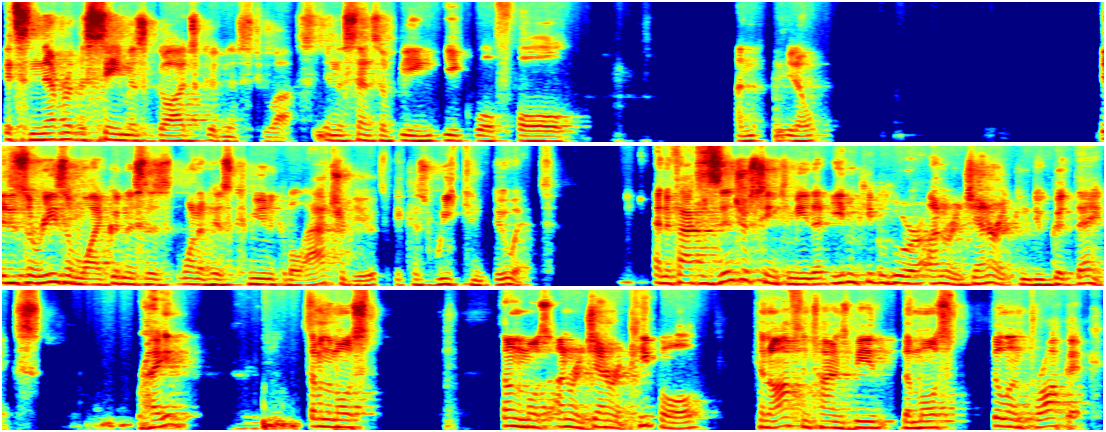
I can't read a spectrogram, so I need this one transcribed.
it's never the same as God's goodness to us in the sense of being equal, full, and you know. It is the reason why goodness is one of his communicable attributes because we can do it. And in fact, it's interesting to me that even people who are unregenerate can do good things, right? Some of the most some of the most unregenerate people can oftentimes be the most philanthropic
